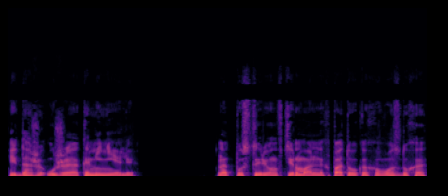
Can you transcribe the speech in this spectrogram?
и даже уже окаменели. Над пустырем в термальных потоках воздуха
